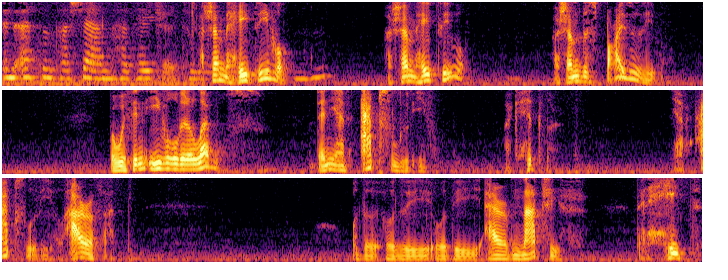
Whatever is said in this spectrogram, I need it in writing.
in, essence, Hashem has hatred. Hashem hates evil. Mm-hmm. Hashem hates evil. Hashem despises evil. But within evil, there are levels. Then you have absolute evil, like Hitler. You have absolute evil, Arafat, or the, or the, or the Arab Nazis that hate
